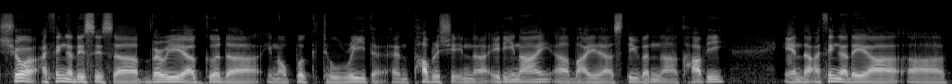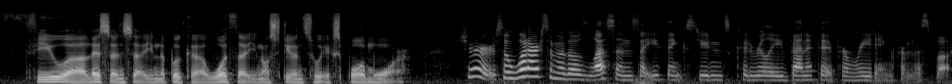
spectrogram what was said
Sure, I think this is a very uh, good uh, you know, book to read and published in uh, 89 uh, by uh, Stephen uh, Covey. And I think there are a few lessons in the book worth you know, students to explore more. Sure. So what are some of those lessons that you think students could really benefit from reading from this book?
